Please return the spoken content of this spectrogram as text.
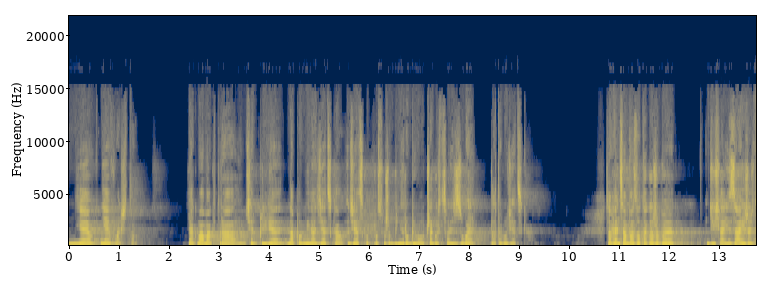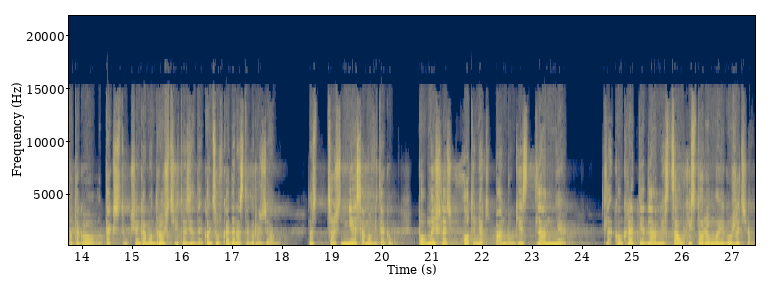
Nie, nie właś to. Jak mama, która cierpliwie napomina dziecka, dziecko po prostu, żeby nie robiło czegoś, co jest złe dla tego dziecka. Zachęcam Was do tego, żeby dzisiaj zajrzeć do tego tekstu. Księga Mądrości to jest końcówka 11 rozdziału. To jest coś niesamowitego. Pomyśleć o tym, jaki Pan Bóg jest dla mnie, dla, konkretnie dla mnie, z całą historią mojego życia,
